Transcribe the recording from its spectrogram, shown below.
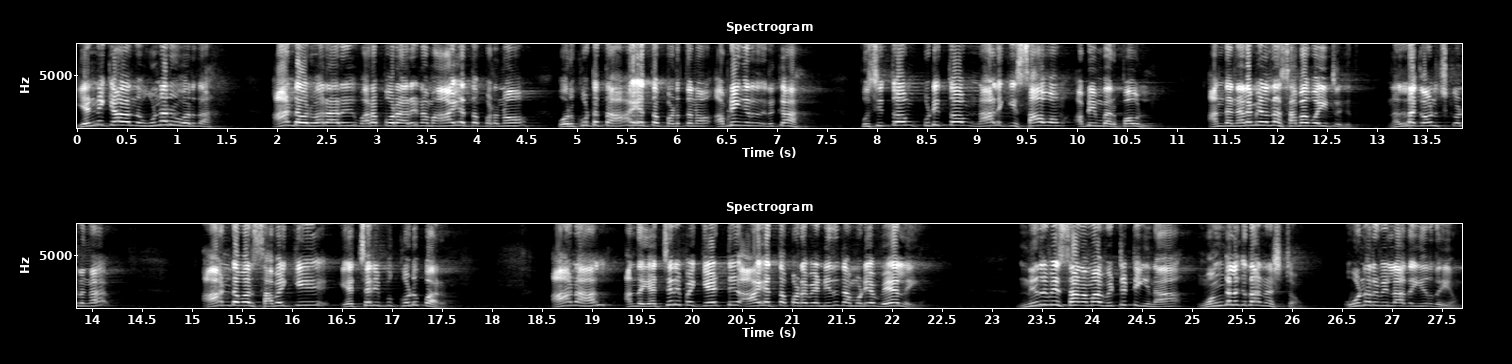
என்னைக்காவது அந்த உணர்வு வருதா? ஆண்டவர் வராரு வரப்போகிறாரு நம்ம ஆயத்தப்படணும் ஒரு கூட்டத்தை ஆயத்தப்படுத்தணும் அப்படிங்கிறது இருக்கா? புசித்தோம் குடித்தோம் நாளைக்கு சாவோம் அப்படிம்பார் பவுல். அந்த நிலைமையில தான் சபை போயிட்டு இருக்குது. நல்லா கொள்ளுங்கள் ஆண்டவர் சபைக்கு எச்சரிப்பு கொடுப்பார். ஆனால் அந்த எச்சரிப்பை கேட்டு ஆயத்தப்பட வேண்டியது நம்முடைய வேலை. நிர்விசானமாக விட்டுட்டீங்கன்னா உங்களுக்கு தான் நஷ்டம். உணர்வில்லாத இருதயம்.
